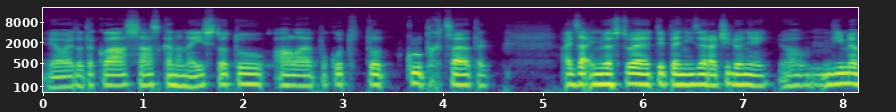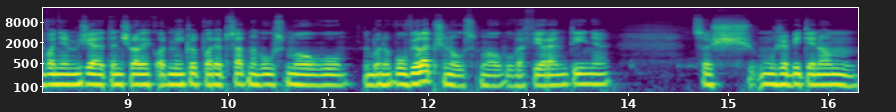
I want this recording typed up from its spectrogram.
Jo, je to taková sázka na nejistotu, ale pokud to klub chce, tak ať zainvestuje ty peníze radši do něj. Jo. Víme o něm, že ten člověk odmítl podepsat novou smlouvu, nebo novou vylepšenou smlouvu ve Fiorentíně, což může být jenom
